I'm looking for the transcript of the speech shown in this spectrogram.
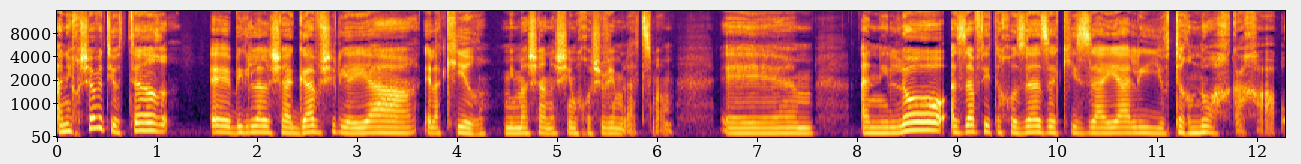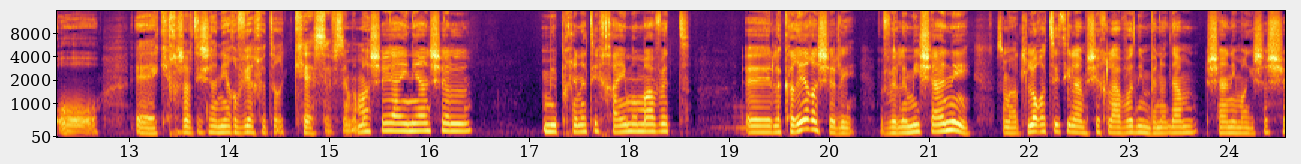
אני חושבת יותר אה, בגלל שהגב שלי היה אל הקיר ממה שאנשים חושבים לעצמם. אה, אני לא עזבתי את החוזה הזה כי זה היה לי יותר נוח ככה, או אה, כי חשבתי שאני ארוויח יותר כסף, זה ממש היה עניין של מבחינתי חיים או מוות אה, לקריירה שלי ולמי שאני. זאת אומרת, לא רציתי להמשיך לעבוד עם בן אדם שאני מרגישה ש...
